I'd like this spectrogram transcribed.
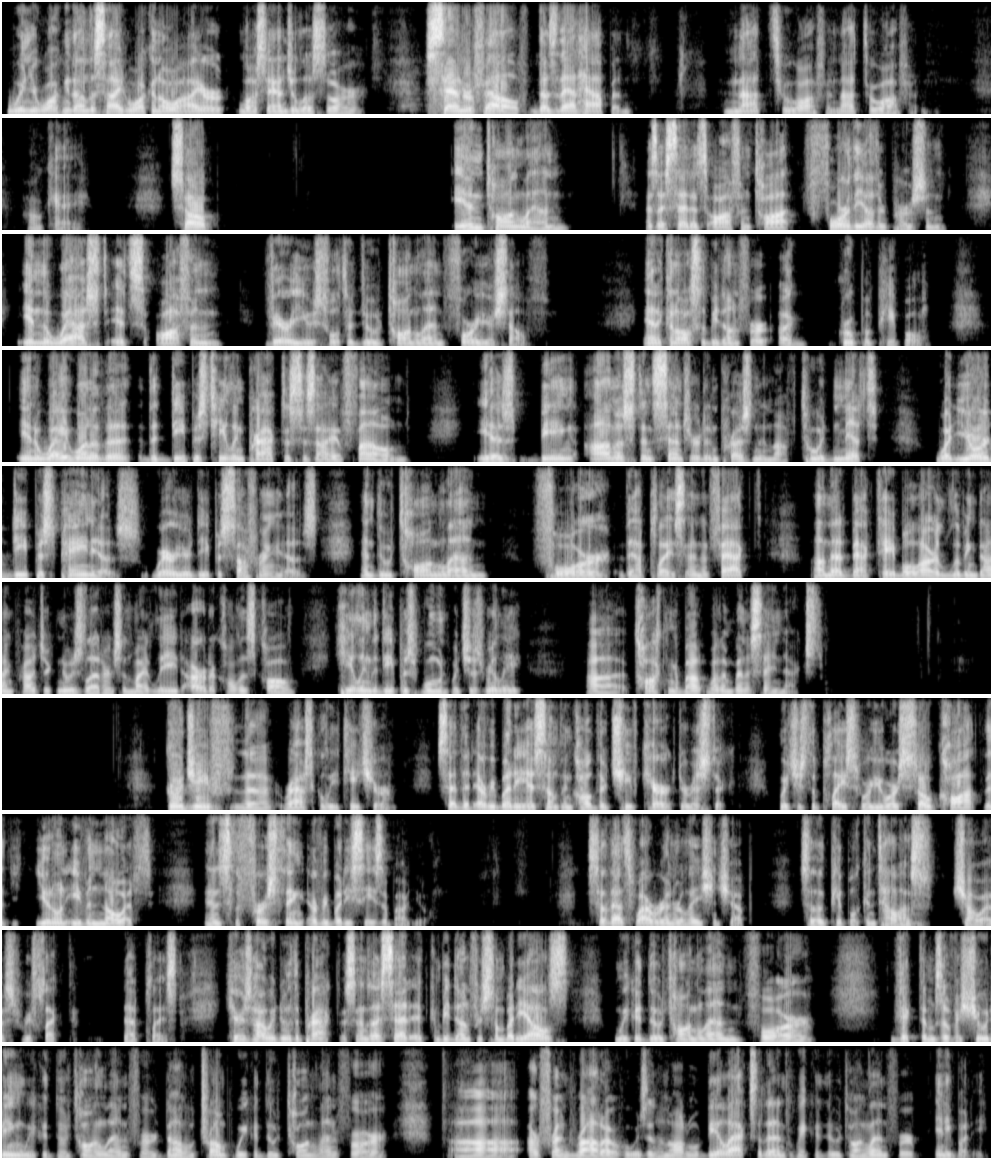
when you're walking down the sidewalk in Ojai or Los Angeles or San Rafael, does that happen? Not too often, not too often. Okay. So in Tonglen, as I said, it's often taught for the other person. In the West, it's often very useful to do Tonglen for yourself. And it can also be done for a group of people in a way, one of the, the deepest healing practices I have found is being honest and centered and present enough to admit what your deepest pain is, where your deepest suffering is, and do Tonglen for that place. And in fact, on that back table are Living Dying Project newsletters, and my lead article is called Healing the Deepest Wound, which is really uh, talking about what I'm going to say next. Gurdjieff, the rascally teacher, said that everybody has something called their chief characteristic, which is the place where you are so caught that you don't even know it. And it's the first thing everybody sees about you. So that's why we're in relationship, so that people can tell us, show us, reflect that place. Here's how we do the practice. And as I said, it can be done for somebody else. We could do Tonglen for victims of a shooting. We could do Tonglen for Donald Trump. We could do Tonglen for uh, our friend Radha, who was in an automobile accident. We could do Tonglen for anybody.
